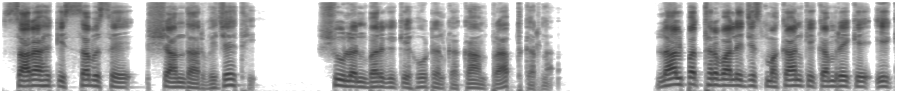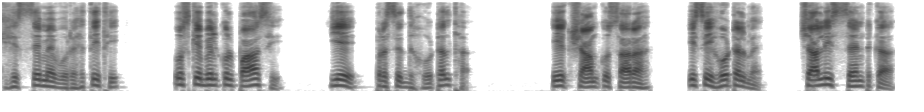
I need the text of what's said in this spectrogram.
साराह की सबसे शानदार विजय थी शूलनबर्ग के होटल का काम प्राप्त करना। लाल पत्थर वाले जिस मकान के कमरे के एक हिस्से में वो रहती थी, उसके बिल्कुल पास ही ये प्रसिद्ध होटल था। एक शाम को साराह इसी होटल में चालीस सेंट का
